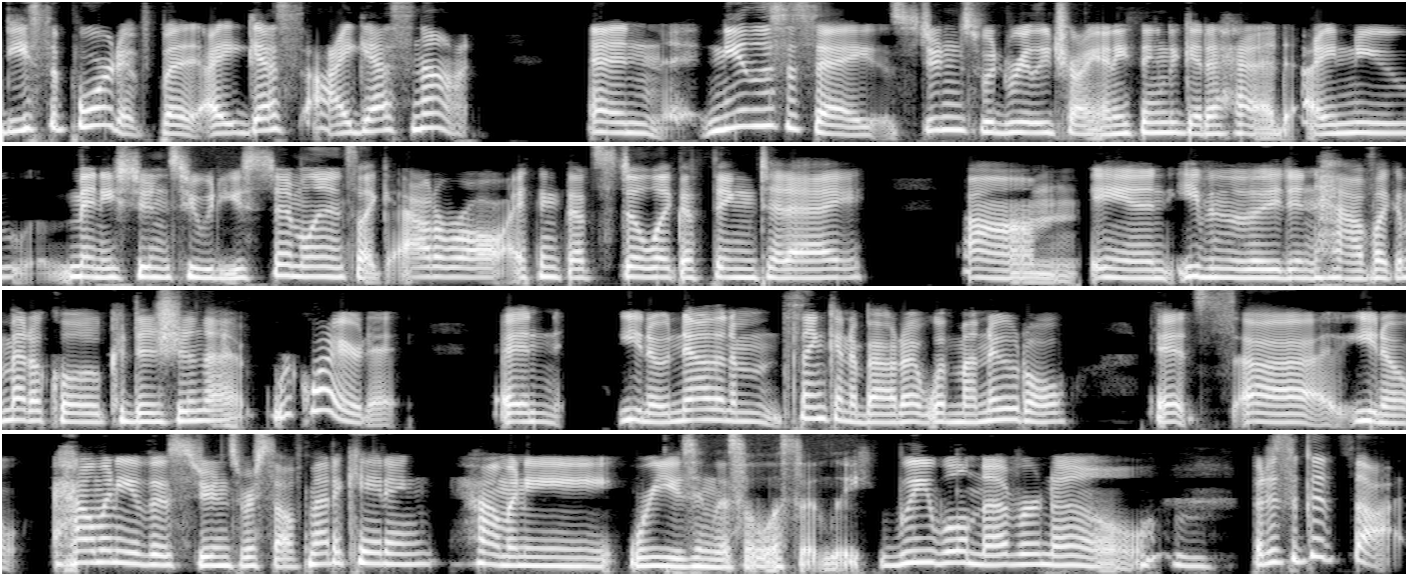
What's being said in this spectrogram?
be supportive, but I guess I guess not. And needless to say, students would really try anything to get ahead. I knew many students who would use stimulants like Adderall. I think that's still like a thing today. Um, and even though they didn't have like a medical condition that required it. And, you know, now that I'm thinking about it with my noodle, it's, uh, you know, how many of those students were self medicating? How many were using this illicitly? We will never know, Mhm. but it's a good thought.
